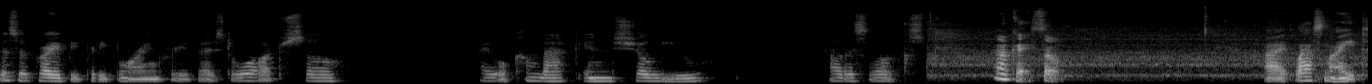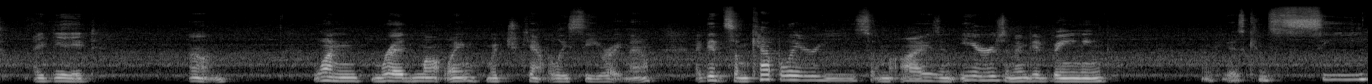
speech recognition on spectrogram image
This would probably be pretty boring for you guys to watch, so I will come back and show you how this looks. Okay, so I last night I did um, one red mottling, which you can't really see right now. I did some capillaries, some eyes and ears, and I did veining. if you guys can see.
